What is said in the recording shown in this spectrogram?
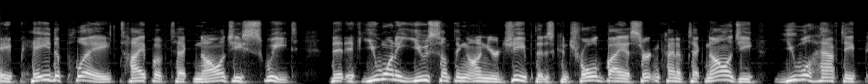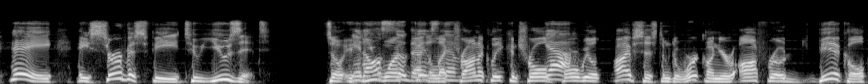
a pay to play type of technology suite that if you want to use something on your Jeep that is controlled by a certain kind of technology, you will have to pay a service fee to use it. So if It you also want that gives them- electronically controlled Yeah. four-wheel drive system to work on your off-road vehicle,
